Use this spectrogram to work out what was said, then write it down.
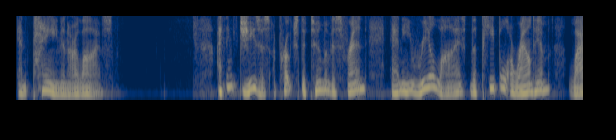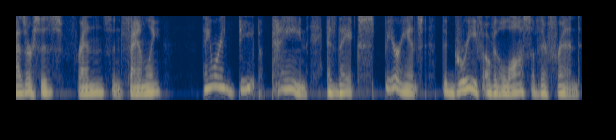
and pain in our lives. I think Jesus approached the tomb of his friend and he realized the people around him, Lazarus's friends and family, they were in deep pain as they experienced the grief over the loss of their friend.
